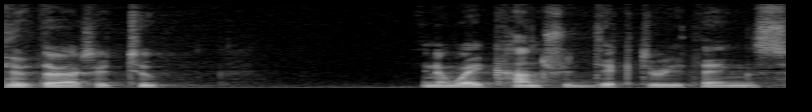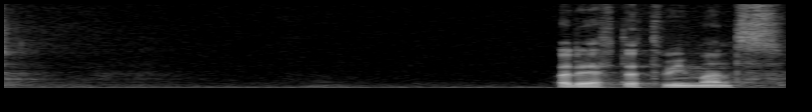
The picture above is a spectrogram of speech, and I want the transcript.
they're actually two, in a way, contradictory things. But after three months,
